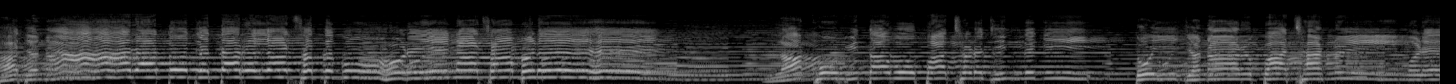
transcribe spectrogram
હાજનારા તો જતા રહ્યા. સતગુણ એના સાંભળે. લાખો વિતાવો પાછળ જિંદગી, તોય જનાર પાછા નહીં મળે.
